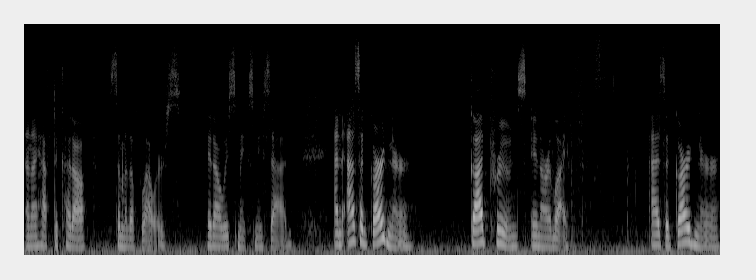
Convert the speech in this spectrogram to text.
and I have to cut off some of the flowers. It always makes me sad. And as a gardener, God prunes in our life. As a gardener,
